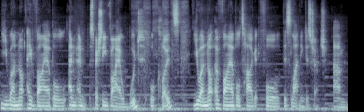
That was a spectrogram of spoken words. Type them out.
you are not a viable, and, and especially via wood or clothes, you are not a viable target for this lightning discharge. Um,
